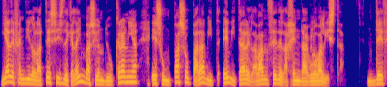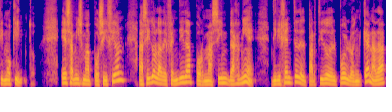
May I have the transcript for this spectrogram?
y ha defendido la tesis de que la invasión de Ucrania es un paso para evitar el avance de la agenda globalista. Décimo quinto. Esa misma posición ha sido la defendida por Maxime Bernier, dirigente del Partido del Pueblo en Canadá,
